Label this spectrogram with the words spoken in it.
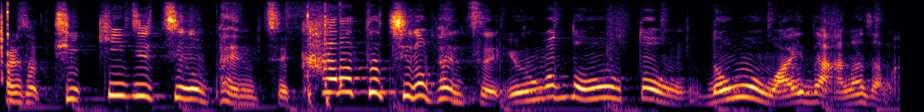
그래서 디키즈 chino 팬츠, 칼하트 chino 팬츠 이런 건 너무 또 너무 wide 안 하잖아.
